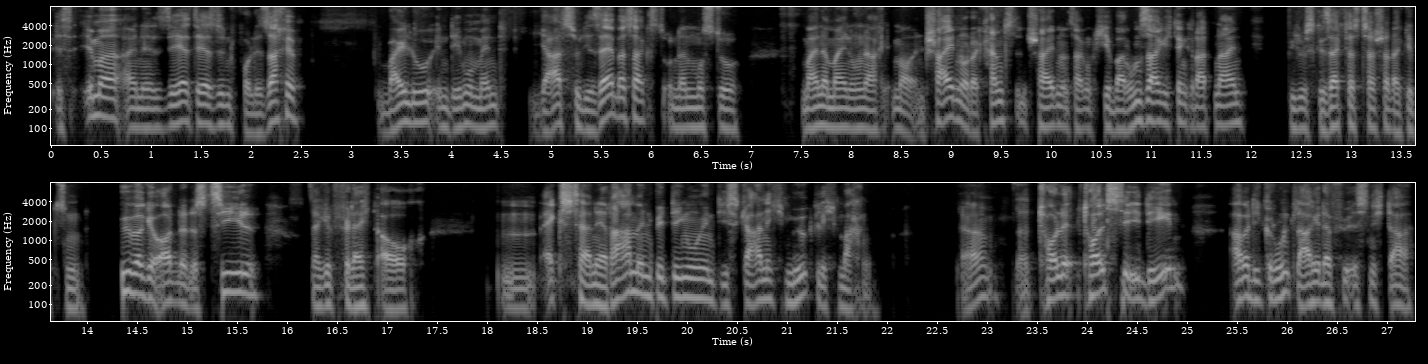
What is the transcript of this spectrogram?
ist immer eine sehr, sehr sinnvolle Sache, weil du in dem Moment Ja zu dir selber sagst und dann musst du meiner Meinung nach immer entscheiden oder kannst entscheiden und sagen, okay, warum sage ich denn gerade Nein? Wie du es gesagt hast, Tascha, da gibt es ein übergeordnetes Ziel, da gibt es vielleicht auch externe Rahmenbedingungen, die es gar nicht möglich machen. Ja, tolle, tollste Ideen, aber die Grundlage dafür ist nicht da.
